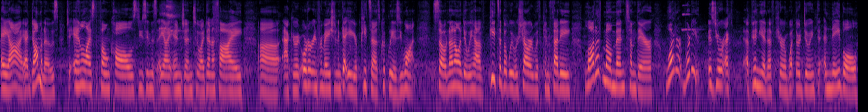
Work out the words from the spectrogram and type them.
AI at Domino's to analyze the phone calls using this AI engine to identify uh, accurate order information and get you your pizza as quickly as you want. So not only do we have pizza, but we were showered with confetti. A lot of momentum there. What, are, what you, is your opinion of Pure and what they're doing to enable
